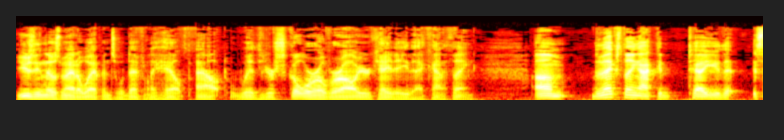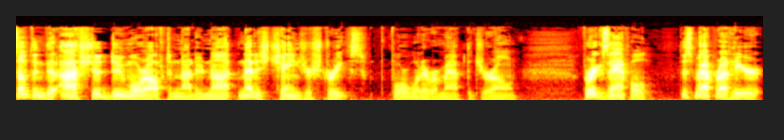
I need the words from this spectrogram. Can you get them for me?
using those meta weapons will definitely help out with your score overall, your KD, that kind of thing. Um, the next thing I could tell you that is something that I should do more often than I do not, and that is change your streaks for whatever map that you're on. For example, this map right here,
